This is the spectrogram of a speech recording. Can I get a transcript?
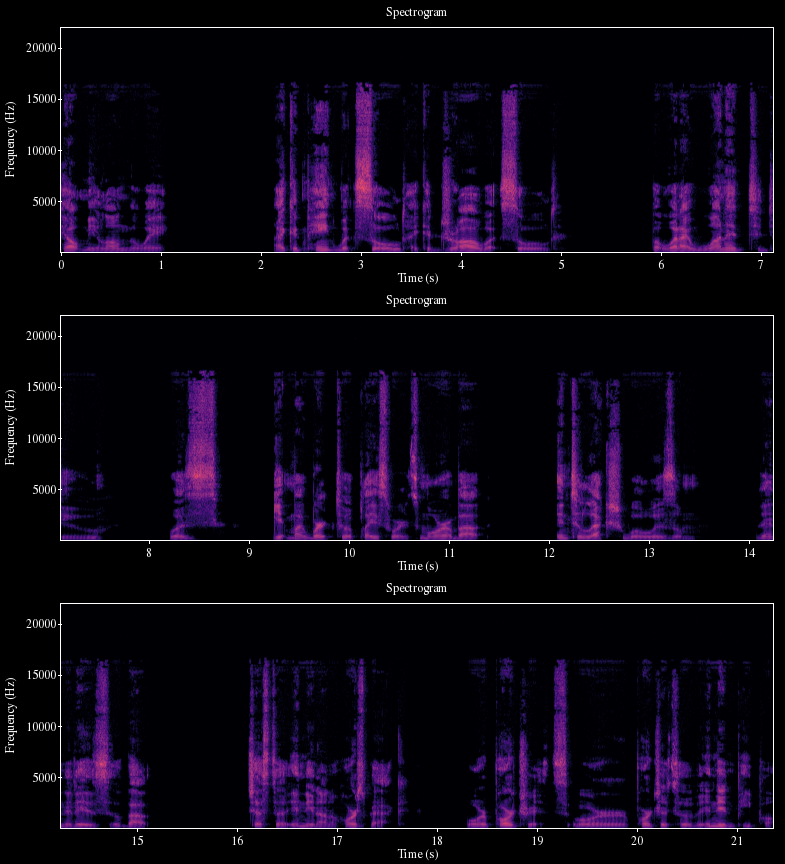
help me along the way. I could paint what sold, I could draw what sold. But what I wanted to do was get my work to a place where it's more about intellectualism than it is about just an Indian on a horseback or portraits or portraits of Indian people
